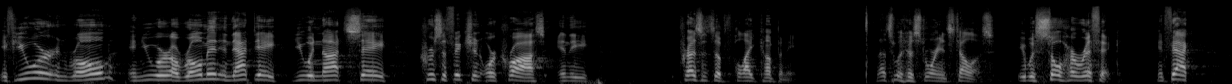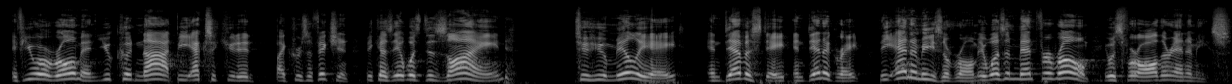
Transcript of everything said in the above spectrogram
if you were in Rome and you were a Roman in that day, you would not say crucifixion or cross in the presence of polite company. That's what historians tell us. It was so horrific. In fact, if you were a Roman, you could not be executed by crucifixion because it was designed to humiliate and devastate and denigrate the enemies of Rome. It wasn't meant for Rome, it was for all their enemies.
